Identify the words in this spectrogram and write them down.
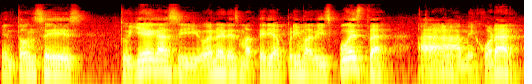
Entonces, tú llegas y, bueno, eres materia prima dispuesta a mejorar.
